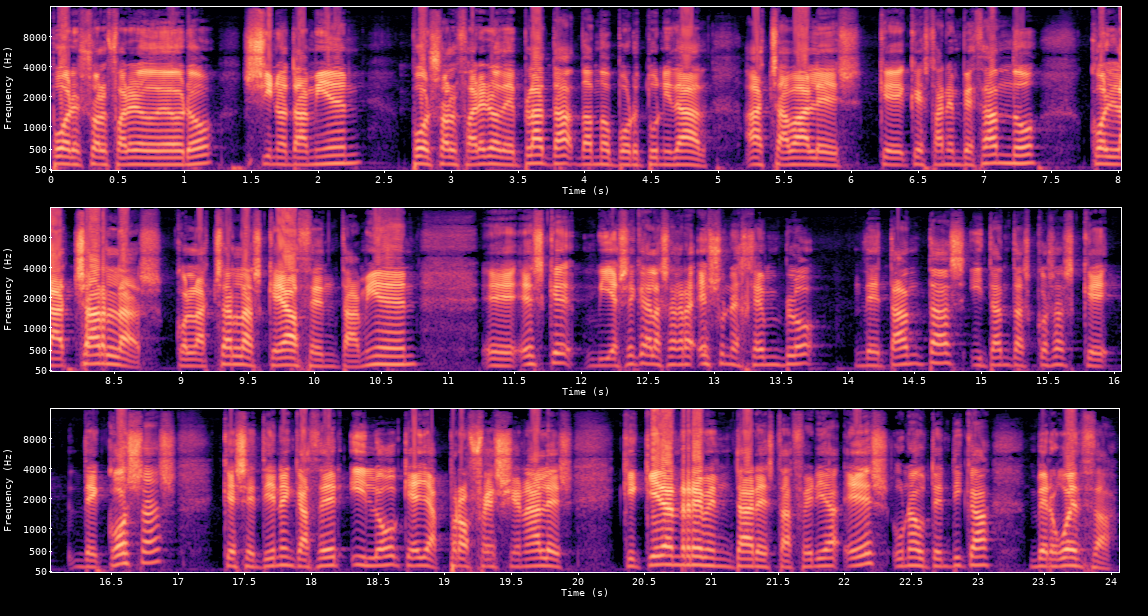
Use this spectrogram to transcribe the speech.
por su alfarero de oro, sino también por su alfarero de plata, dando oportunidad a chavales que, que están empezando, con las charlas, con las charlas que hacen también. Eh, es que Villaseca de la Sagra es un ejemplo de tantas y tantas cosas que de cosas que se tienen que hacer y luego que haya profesionales que quieran reventar esta feria es una auténtica vergüenza.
